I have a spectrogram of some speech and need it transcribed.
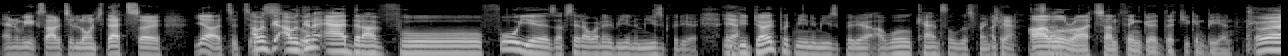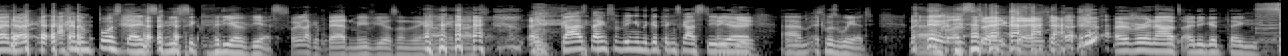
and we're excited to launch that. So yeah, it's it's. I was it's I was cool. going to add that I've for four years I've said I wanted to be in a music video. And Yeah. if you don't put me in a music video, I will cancel this friendship. Okay. I will write something good that you can be in. Oh, no. Ek gaan hom Postduif's music video yes. Probably like a bad movie or something. I can write. Guys, thanks for being in the Good Things Guys studio. you. Um, it was weird. it was strange. eh? Over and out, only good things.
